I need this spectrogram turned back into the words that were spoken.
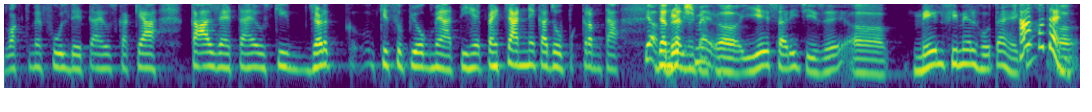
वक्त में फूल देता है उसका क्या काल रहता है उसकी जड़ किस उपयोग में आती है पहचानने का जो उपक्रम था जंगल में जाके। ये सारी चीज़ें मेल फीमेल होता है हाँ क्या? होता है। अ,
